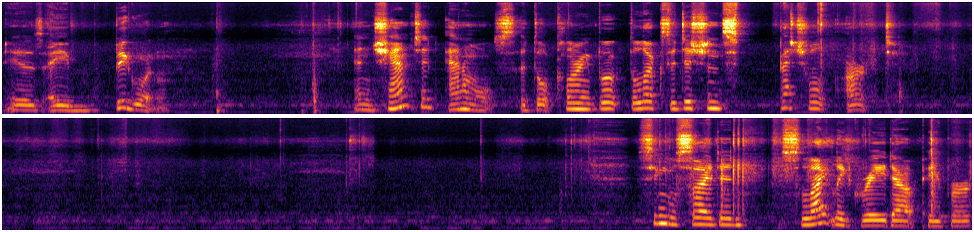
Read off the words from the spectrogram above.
is a big one. Enchanted Animals, Adult Coloring Book, Deluxe Edition, Special Art. Single-sided, slightly grayed out paper,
